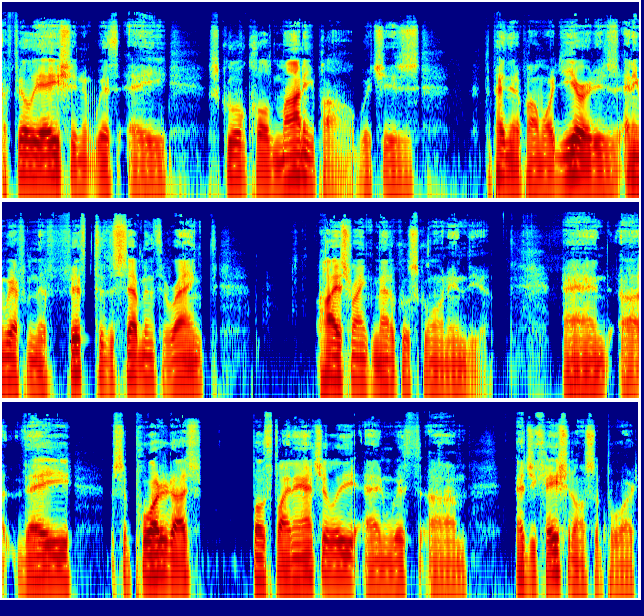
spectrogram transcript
affiliation with a school called Manipal, which is, depending upon what year it is, anywhere from the fifth to the seventh ranked, highest ranked medical school in India. And uh, they supported us both financially and with um, educational support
